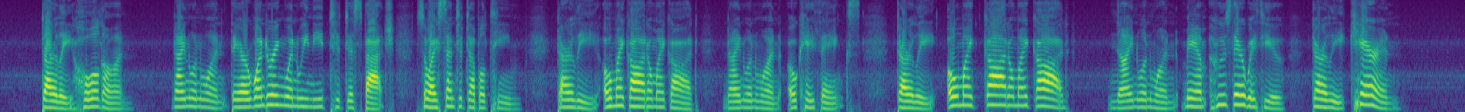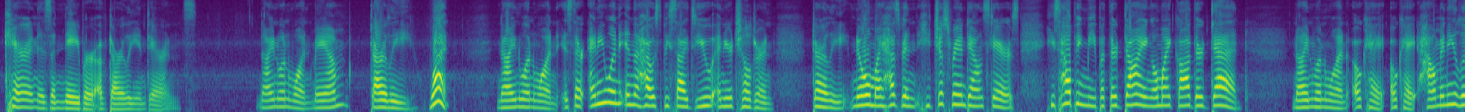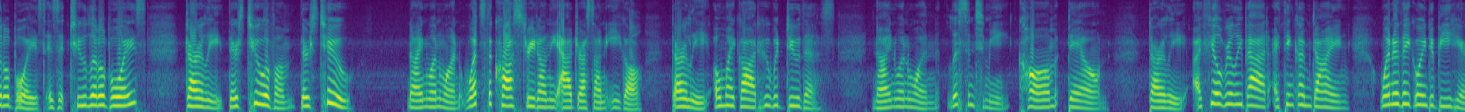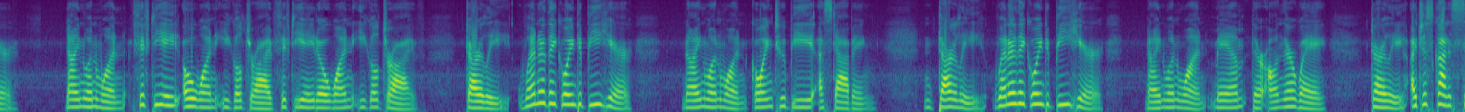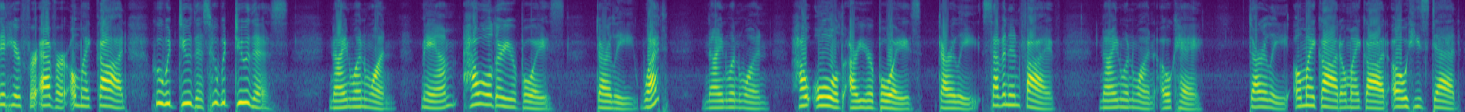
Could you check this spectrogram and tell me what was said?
Darlie. Hold on. 911. They are wondering when we need to dispatch, so I sent a double team. Darlie. Oh my God. Oh my God. 911. Okay, thanks. Darlie. Oh my God, oh my God. 911. Ma'am, who's there with you? Darlie. Karen. Karen is a neighbor of Darlie and Darren's. 911. Ma'am? Darlie. What? 911. Is there anyone in the house besides you and your children? Darlie, no, my husband, he just ran downstairs. He's helping me, but they're dying. Oh my God, they're dead. 911. Okay, okay. How many little boys? Is it two little boys? Darlie, there's two of them. There's two. 911. What's the cross street on the address on Eagle? Darlie, oh my God, who would do this? 911. Listen to me. Calm down. Darlie, I feel really bad. I think I'm dying. When are they going to be here? 911, 5801 Eagle Drive, 5801 Eagle Drive. Darlie, when are they going to be here? 911, going to be a stabbing. Darlie, when are they going to be here? 911, ma'am, they're on their way. Darlie, I just got to sit here forever. Oh my God, who would do this? Who would do this? 911, ma'am, how old are your boys? Darlie, what? 911, how old are your boys? Darlie, seven and five. 911, okay. Darlie, oh my God, oh my God, oh, he's dead.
